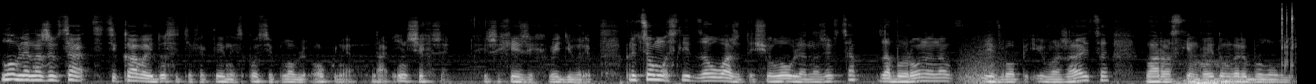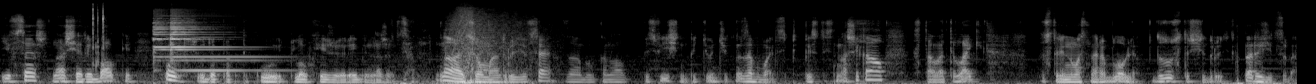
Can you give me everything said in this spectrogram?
Ловля на живця це цікавий і досить ефективний спосіб ловлі окуня на інших хижих видів риб. При цьому слід зауважити, що ловля на живця заборонена в Європі і вважається варварським видом риболовлі. І все ж наші рибалки повсюди практикують лов хижої риби на живця. Ну а цьому, друзі, все. З вами був канал Безфішін, Петюнчик. Не забувайте підписуватись на наш канал, ставити лайки. Зустрінемось на риболовлі. До зустрічі, друзі. Бережіть себе.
